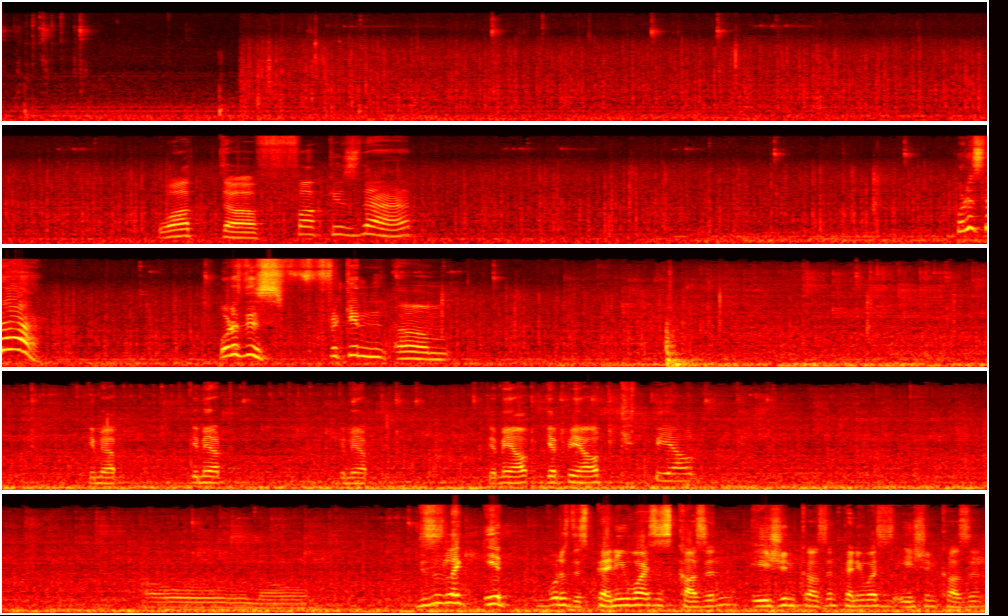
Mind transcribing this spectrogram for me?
What the fuck is that? What is that? What is this freaking um Get me up. Get me up. Get me up. Get me out. Get me out. Get me out. Oh no. This is like it. What is this? Pennywise's cousin? Asian cousin? Pennywise's Asian cousin?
